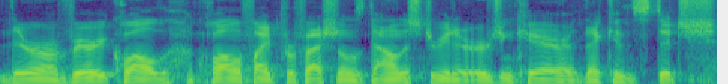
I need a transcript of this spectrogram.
There are very qual- qualified professionals down the street at urgent care that can stitch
